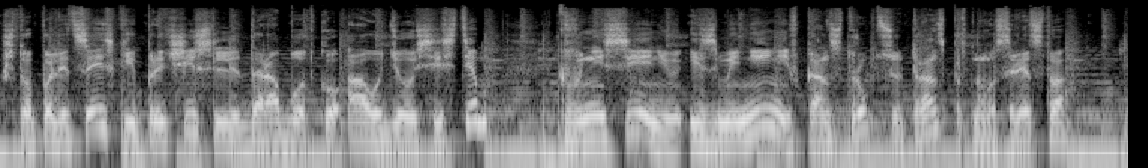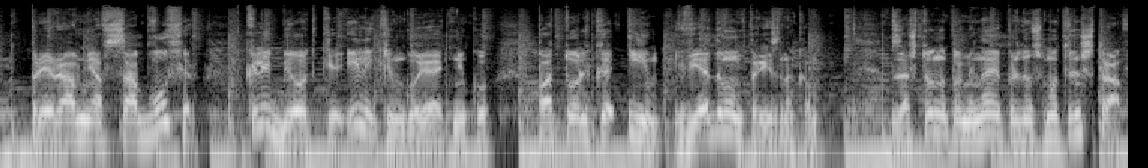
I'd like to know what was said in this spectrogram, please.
что полицейские причислили доработку аудиосистем к внесению изменений в конструкцию транспортного средства, приравняв сабвуфер к лебедке или кенгурятнику по только им ведомым признакам – за что, напоминаю, предусмотрен штраф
